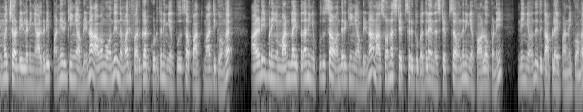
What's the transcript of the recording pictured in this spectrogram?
எம்ஹெச்ஆர்டியில் நீங்கள் ஆல்ரெடி பண்ணியிருக்கீங்க அப்படின்னா அவங்க வந்து இந்த மாதிரி ஃபர்காட் கொடுத்து நீங்கள் புதுசாக பார்த்து மாற்றிக்கோங்க ஆல்ரெடி இப்போ நீங்கள் மண்ணில் இப்போ தான் நீங்கள் புதுசாக வந்திருக்கீங்க அப்படின்னா நான் சொன்ன ஸ்டெப்ஸ் இருக்குது பற்றில இந்த ஸ்டெப்ஸை வந்து நீங்கள் ஃபாலோ பண்ணி நீங்கள் வந்து இதுக்கு அப்ளை பண்ணிக்கோங்க.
